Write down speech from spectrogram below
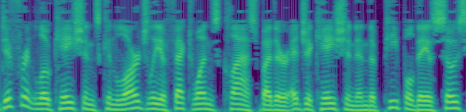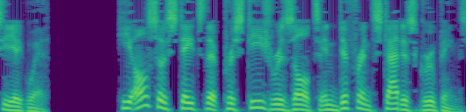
Different locations can largely affect one's class by their education and the people they associate with. He also states that prestige results in different status groupings.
